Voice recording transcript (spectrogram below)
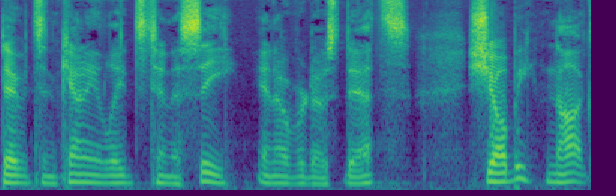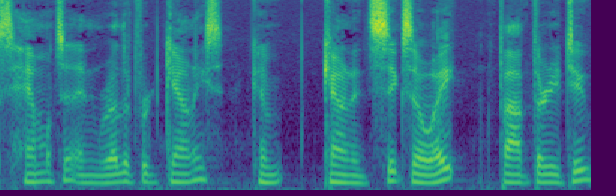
Davidson County leads Tennessee in overdose deaths. Shelby, Knox, Hamilton, and Rutherford counties com- counted 608, 532,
